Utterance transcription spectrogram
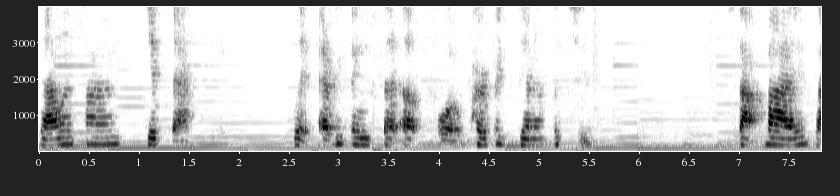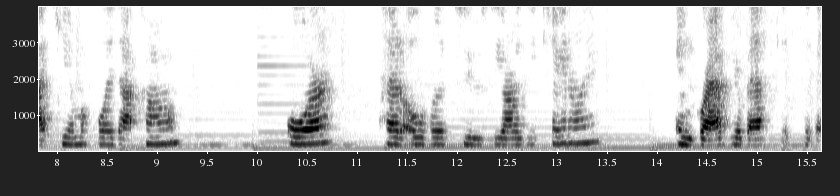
Valentine's gift basket with everything set up for a perfect dinner for two. Stop by ZykiaMcCoy.com or head over to ZRZ Catering and grab your basket today.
